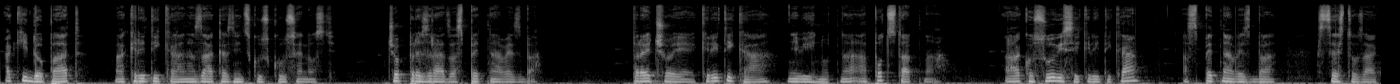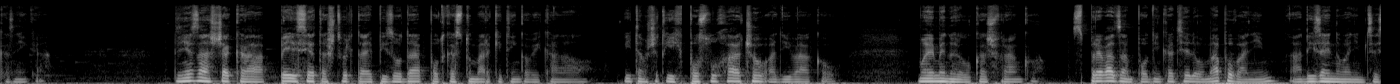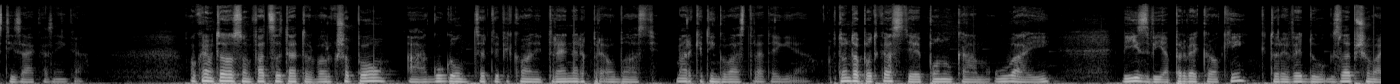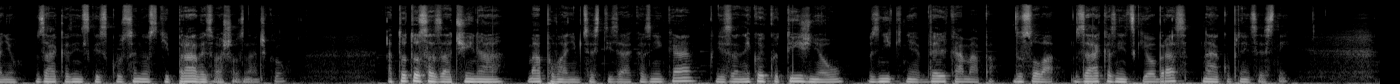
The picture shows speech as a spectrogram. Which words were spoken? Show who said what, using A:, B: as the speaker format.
A: Aký dopad má kritika na zákazníckú skúsenosť? Čo prezrádza spätná väzba? Prečo je kritika nevyhnutná a podstatná? A ako súvisí kritika a spätná väzba s cestou zákazníka? Dnes nás čaká 54. epizóda podcastu Marketingový kanál. Vítam všetkých poslucháčov a divákov. Moje meno je Lukáš Franko. Sprevádzam podnikateľov mapovaním a dizajnovaním cesty zákazníka – Okrem toho som facilitátor workshopov a Google certifikovaný tréner pre oblasť marketingová stratégia. V tomto podcaste ponúkam úvahy, výzvy a prvé kroky, ktoré vedú k zlepšovaniu zákazníckej skúsenosti práve s vašou značkou. A toto sa začína mapovaním cesty zákazníka, kde sa niekoľko týždňov vznikne veľká mapa, doslova zákaznícky obraz nákupnej cesty.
